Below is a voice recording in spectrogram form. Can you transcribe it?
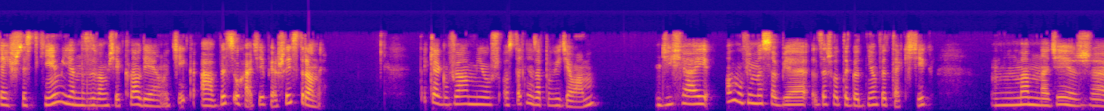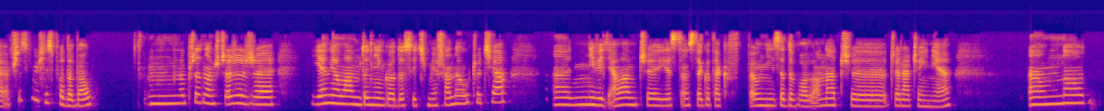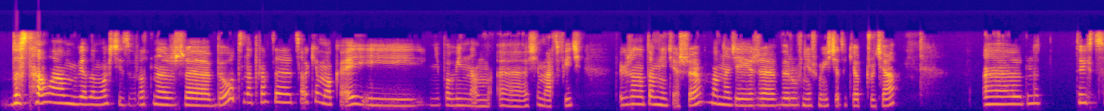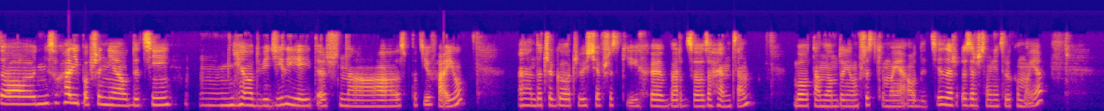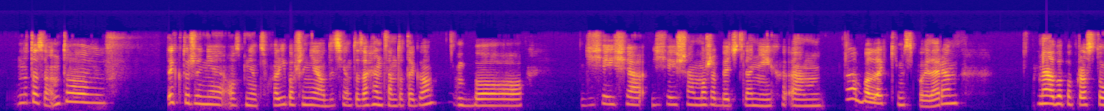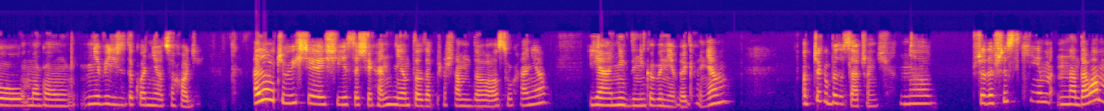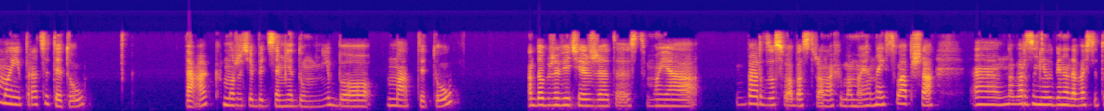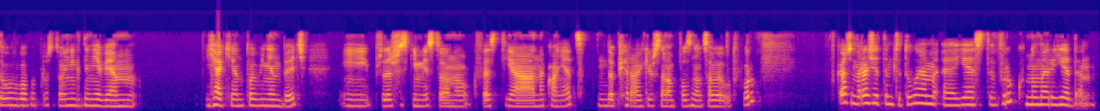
Cześć wszystkim, ja nazywam się Klaudia Janucik, a wysłuchacie pierwszej strony. Tak jak Wam już ostatnio zapowiedziałam, dzisiaj omówimy sobie zeszłotygodniowy tekścik. Mam nadzieję, że wszystkim się spodobał. No, przyznam szczerze, że ja miałam do niego dosyć mieszane uczucia. Nie wiedziałam, czy jestem z tego tak w pełni zadowolona, czy, czy raczej nie. No, dostałam wiadomości zwrotne, że było to naprawdę całkiem ok i nie powinnam e, się martwić. Także no to mnie cieszy. Mam nadzieję, że Wy również mieliście takie odczucia. E, no, tych, co nie słuchali poprzedniej audycji, mm, nie odwiedzili jej też na Spotify'u, e, do czego oczywiście wszystkich bardzo zachęcam, bo tam lądują wszystkie moje audycje, zresztą nie tylko moje. No to co, no to tych, którzy nie, nie odsłuchali poprzedniej audycji, no to zachęcam do tego, bo dzisiejsza, dzisiejsza może być dla nich um, albo lekkim spoilerem, no albo po prostu mogą nie wiedzieć dokładnie o co chodzi. Ale oczywiście, jeśli jesteście chętni, no to zapraszam do słuchania. Ja nigdy nikogo nie wyganiam. Od czego by to zacząć? No, przede wszystkim nadałam mojej pracy tytuł, tak, możecie być ze mnie dumni, bo ma tytuł. A dobrze wiecie, że to jest moja bardzo słaba strona, chyba moja najsłabsza. E, no bardzo nie lubię nadawać tytułów, bo po prostu nigdy nie wiem, jaki on powinien być. I przede wszystkim jest to no, kwestia na koniec, dopiero jak już sama poznam cały utwór. W każdym razie tym tytułem e, jest Wróg numer jeden.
